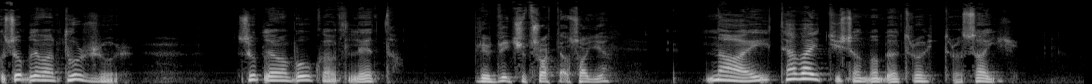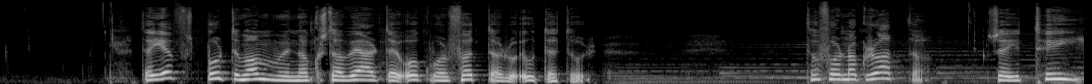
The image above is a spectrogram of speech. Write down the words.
Og så ble han torror. Så ble han boka til leta. Blev du ikke trøtt av seie? Nei, det var ikke sånn man ble trøtt av seie. Da jeg spurte mamma min hvordan det var det og var føtter og utetter, da får han gråta. Ja sier tøy.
